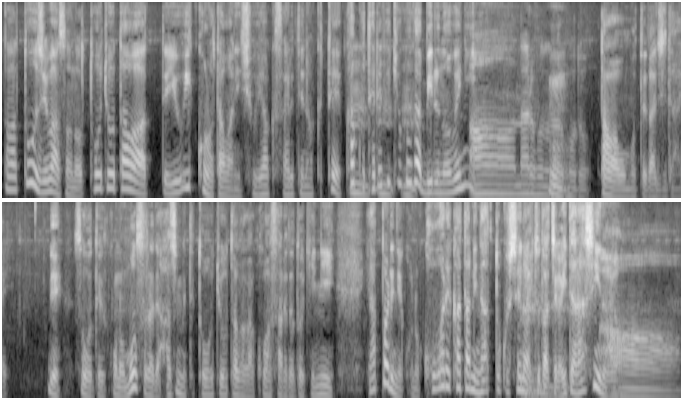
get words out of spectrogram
だから当時はその東京タワーっていう1個のタワーに集約されてなくて各テレビ局がビルの上に、あなるほどなるほど、タワーを持ってた時代で、そうで、このモスラで初めて東京タワーが壊された時に、やっぱりね、この壊れ方に納得してない人たちがいたらしいのよ。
